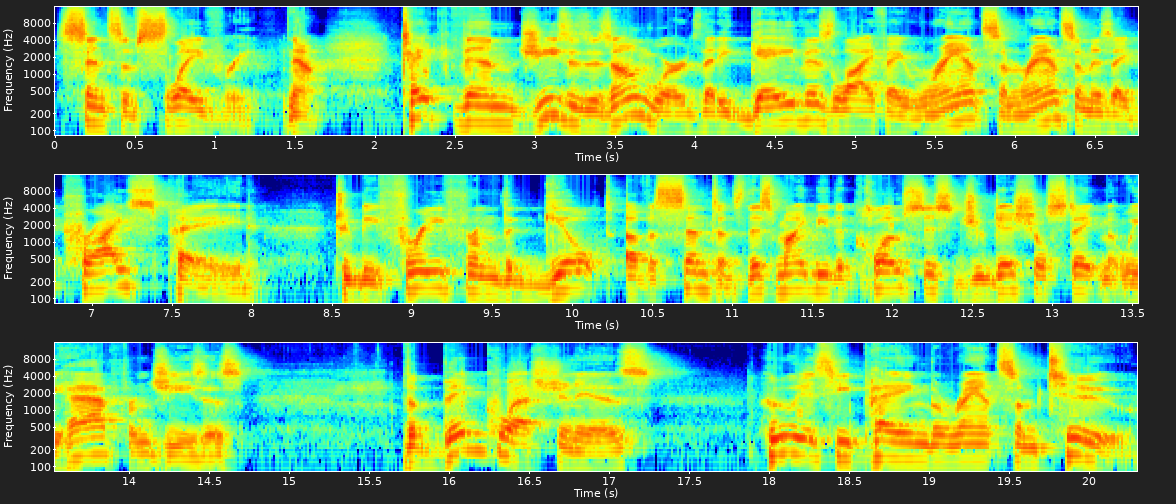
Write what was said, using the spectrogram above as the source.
sense of slavery. Now, take then Jesus' own words that he gave his life a ransom. Ransom is a price paid to be free from the guilt of a sentence. This might be the closest judicial statement we have from Jesus. The big question is who is he paying the ransom to?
